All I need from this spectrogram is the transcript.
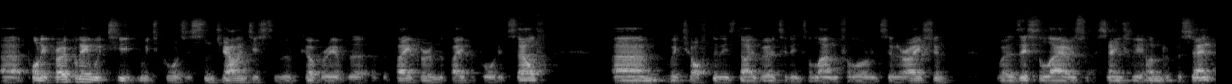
uh, polypropylene, which, which causes some challenges to the recovery of the, of the paper and the paperboard itself, um, which often is diverted into landfill or incineration whereas this allows essentially 100%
